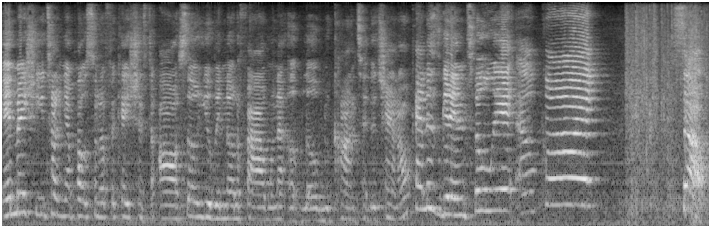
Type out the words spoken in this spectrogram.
And make sure you turn your post notifications to all so you'll be notified when I upload new content to the channel. Okay, let's get into it. Okay. So,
